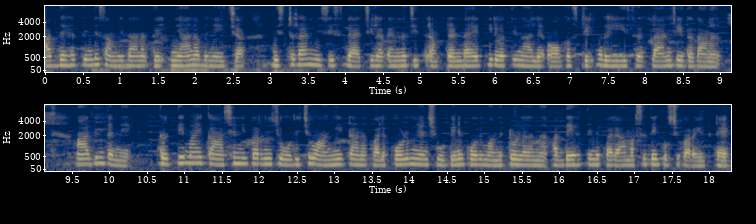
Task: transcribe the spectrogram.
അദ്ദേഹത്തിന്റെ സംവിധാനത്തിൽ ഞാൻ അഭിനയിച്ച മിസ്റ്റർ ആൻഡ് മിസിസ് ബാച്ചിലർ എന്ന ചിത്രം രണ്ടായിരത്തി ഇരുപത്തിനാല് ഓഗസ്റ്റിൽ റിലീസ് പ്ലാൻ ചെയ്തതാണ്. ആദ്യം തന്നെ കൃത്യമായി കാശെണ്ണി പറഞ്ഞ് ചോദിച്ചു വാങ്ങിയിട്ടാണ് പലപ്പോഴും ഞാൻ ഷൂട്ടിന് പോലും വന്നിട്ടുള്ളതെന്ന് അദ്ദേഹത്തിന്റെ പരാമർശത്തെക്കുറിച്ച് പറയട്ടെ.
